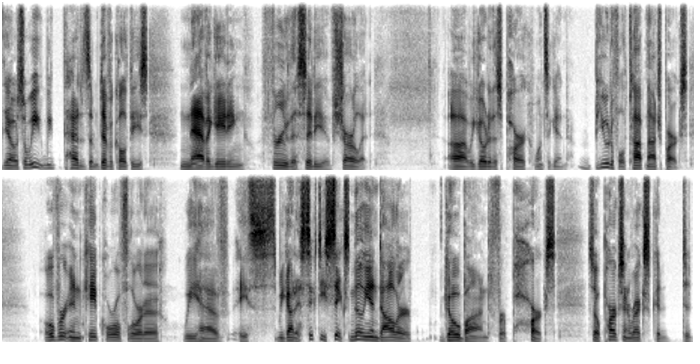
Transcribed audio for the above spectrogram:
you know, so we, we had some difficulties navigating through the city of Charlotte. Uh, we go to this park once again, beautiful, top notch parks. Over in Cape Coral, Florida, we have a we got a 66 million dollar go bond for parks. So Parks and Recs could to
